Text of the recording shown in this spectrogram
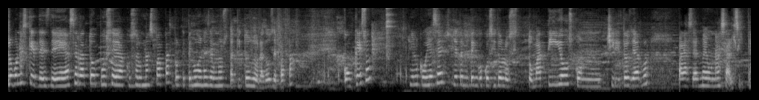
Lo bueno es que desde hace rato puse a cocer unas papas porque tengo ganas de unos taquitos dorados de papa con queso yo lo que voy a hacer, ya también tengo cocido los tomatillos con chilitos de árbol para hacerme una salsita.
